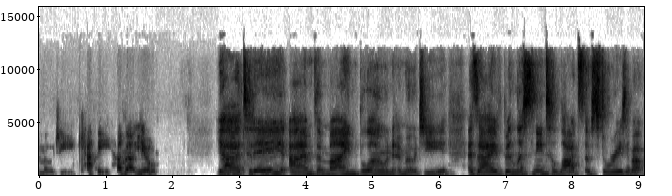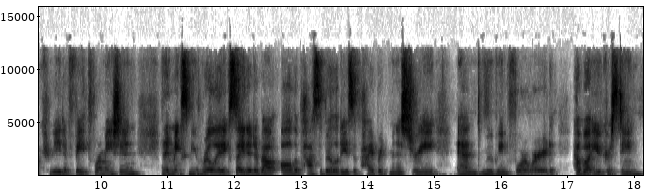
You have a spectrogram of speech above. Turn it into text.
emoji. Kathy, how about you? Yeah, today I'm the mind blown emoji as I've been listening to lots of stories about creative faith formation, and it makes me really excited about all the possibilities of hybrid ministry and moving forward. How about you, Christine?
